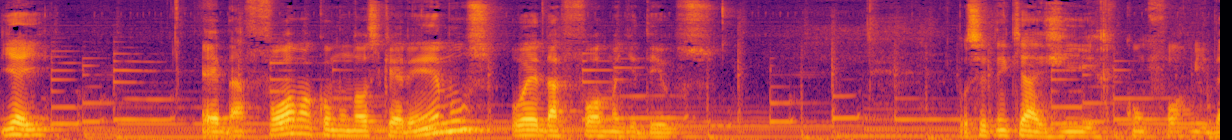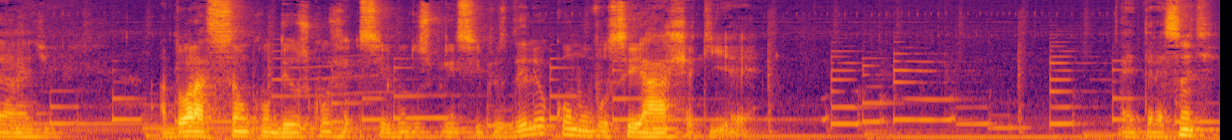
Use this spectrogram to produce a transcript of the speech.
E aí? É da forma como nós queremos ou é da forma de Deus? Você tem que agir conformidade, adoração com Deus segundo os princípios dele ou como você acha que é. É interessante?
